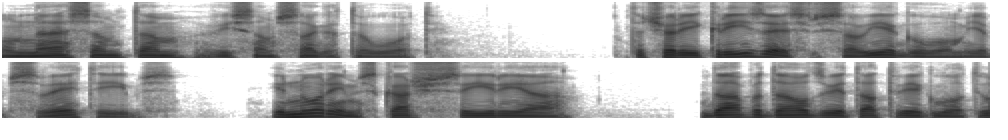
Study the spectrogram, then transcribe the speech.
un nesam tam visam sagatavoti. Taču arī krīzēs ir savi ieguvumi, jeb svētības. Ir norims karš Sīrijā, daba daudz vietā atviegloti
